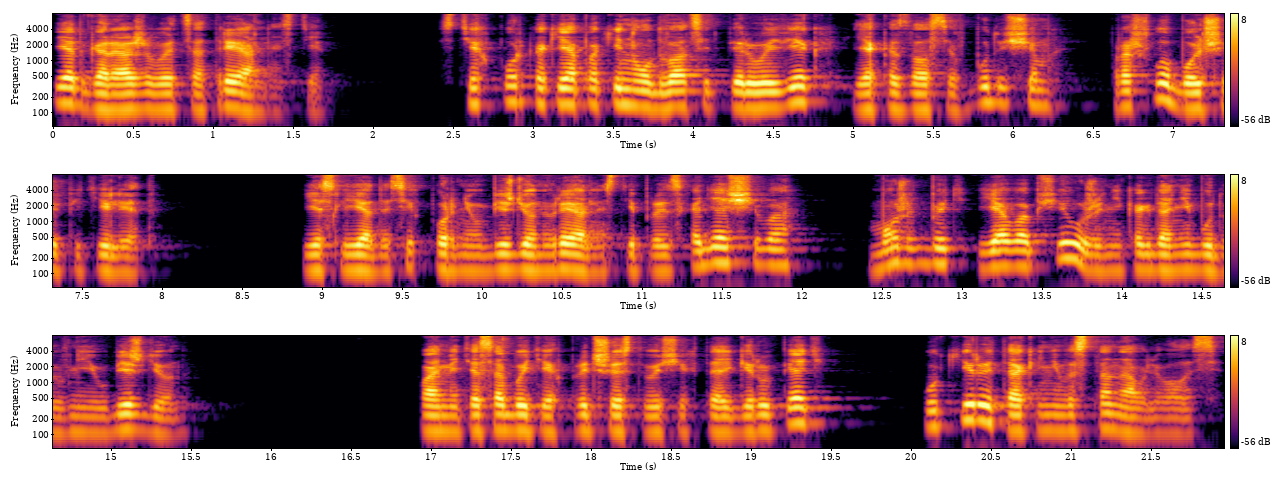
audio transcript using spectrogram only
и отгораживается от реальности. С тех пор, как я покинул 21 век и оказался в будущем, прошло больше пяти лет. Если я до сих пор не убежден в реальности происходящего, может быть, я вообще уже никогда не буду в ней убежден. Память о событиях, предшествующих Тайгеру-5, у Киры так и не восстанавливалась.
